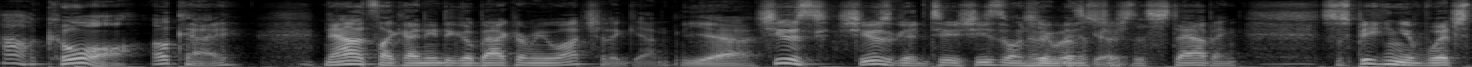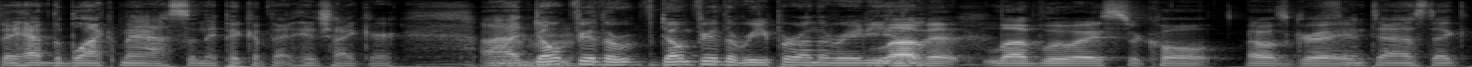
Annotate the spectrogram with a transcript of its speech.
Oh, cool. Okay. Now it's like I need to go back and rewatch it again. Yeah, She was she was good too. She's the one who She administers the stabbing. So speaking of which, they have the black mass and they pick up that hitchhiker. Uh, Mm-hmm. Don't fear the don't fear the Reaper on the radio. love it. Love Blue Oyster Cult. That was great. Fantastic.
